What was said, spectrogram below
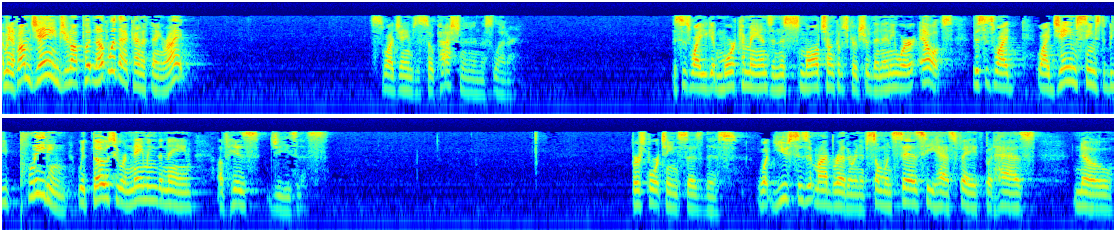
I mean, if I'm James, you're not putting up with that kind of thing, right? This is why James is so passionate in this letter. This is why you get more commands in this small chunk of Scripture than anywhere else. This is why, why James seems to be pleading with those who are naming the name of his Jesus. Verse 14 says this What use is it, my brethren, if someone says he has faith but has no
